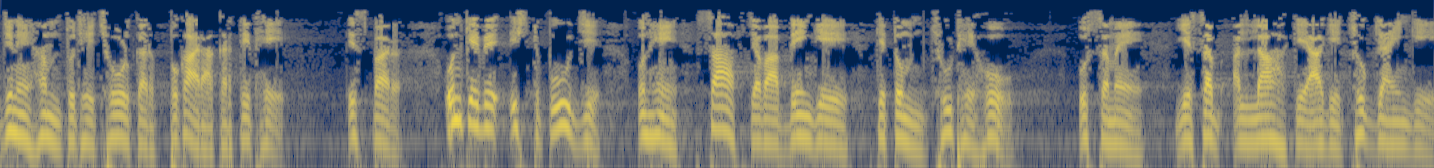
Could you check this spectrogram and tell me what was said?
जिन्हें हम तुझे छोड़कर पुकारा करते थे। इस पर उनके वे इष्ट पूज्य उन्हें साफ़ जवाब देंगे कि तुम झूठे हो। उस समय ये सब अल्लाह के आगे झुक जाएँगे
